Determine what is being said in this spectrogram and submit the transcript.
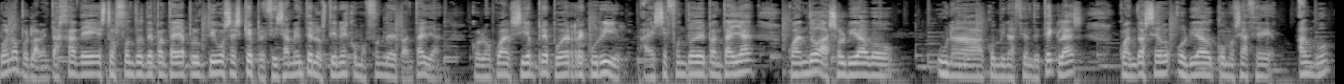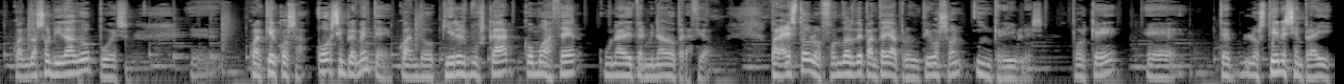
Bueno, pues la ventaja de estos fondos de pantalla productivos es que precisamente los tienes como fondo de pantalla, con lo cual siempre puedes recurrir a ese fondo de pantalla cuando has olvidado una combinación de teclas, cuando has olvidado cómo se hace algo, cuando has olvidado pues eh, cualquier cosa o simplemente cuando quieres buscar cómo hacer una determinada operación. Para esto los fondos de pantalla productivos son increíbles porque eh, los tienes siempre ahí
